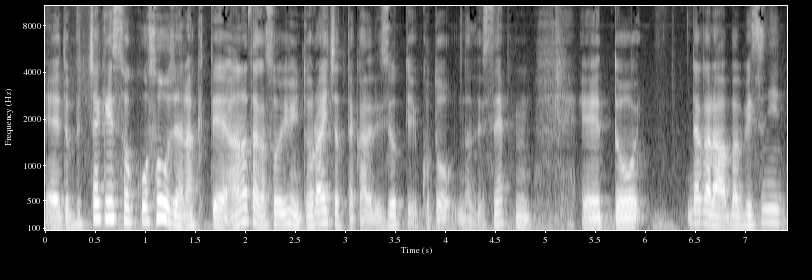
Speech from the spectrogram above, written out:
えーと、ぶっちゃけそこそうじゃなくてあなたがそういうふうに捉えちゃったからですよっていうことなんですね。うん、え、ー、とだから別に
